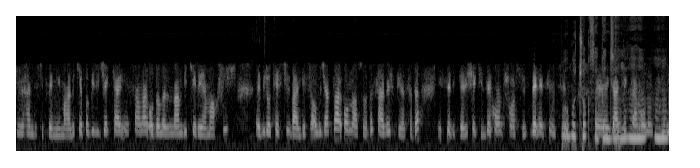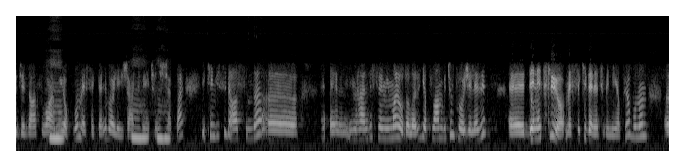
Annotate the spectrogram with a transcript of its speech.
mühendislik ve mimarlık yapabilecekler insanlar odalarından bir kereye mahsus e, büro tescil belgesi alacaklar. Ondan sonra da serbest piyasada istedikleri şekilde kontrolsüz, denetimsiz. Bu, bu çok sakıncalı. E, gerçekten hı hı, onun kurulu hı. cezası var hı. mı yok mu mesleklerini böyle icra hı. etmeye çalışacaklar. İkincisi de aslında e, e, mühendis ve mimar odaları yapılan bütün projeleri e, denetliyor, mesleki denetimini yapıyor. Bunun e,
